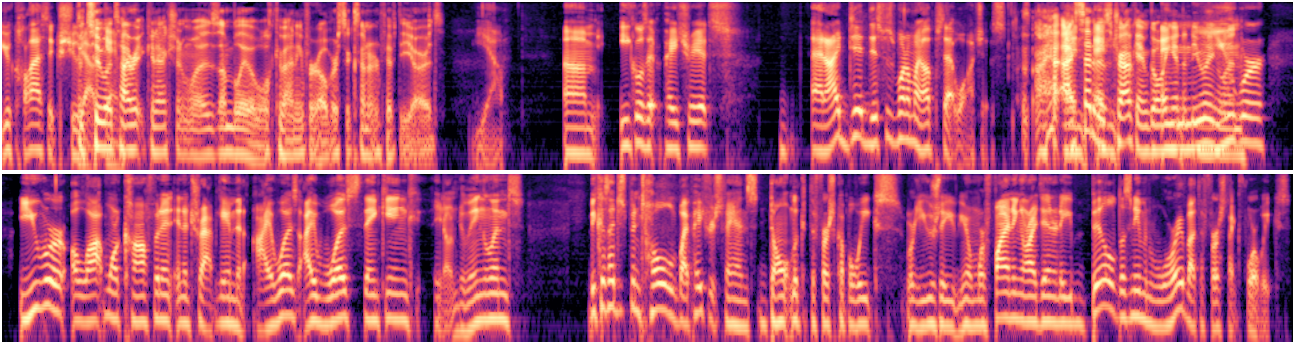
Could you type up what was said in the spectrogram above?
your classic shootout. the shootout. a. Tyreek connection was unbelievable, combining for over 650 yards. Yeah. Um, Eagles at Patriots. And I did. This was one of my upset watches. I, I And- said it was a trap game going into New England. You were you were a lot more confident in a trap game than I was. I was thinking, you know, New England, because I just been told by Patriots fans, don't look at the first couple weeks. We're usually, you know, we're finding our identity. Bill doesn't even worry about the first like four weeks.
